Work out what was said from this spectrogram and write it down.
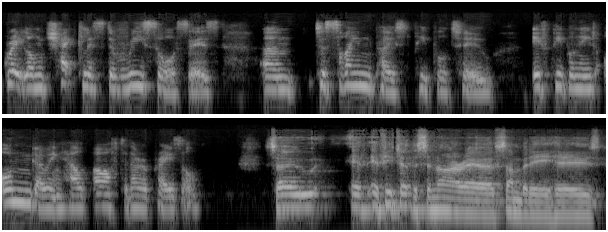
great long checklist of resources um, to signpost people to if people need ongoing help after their appraisal. So if, if you took the scenario of somebody whose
